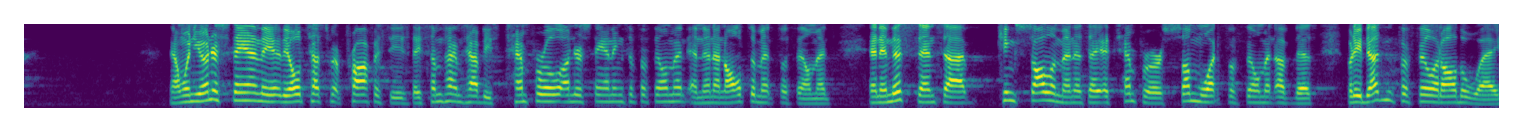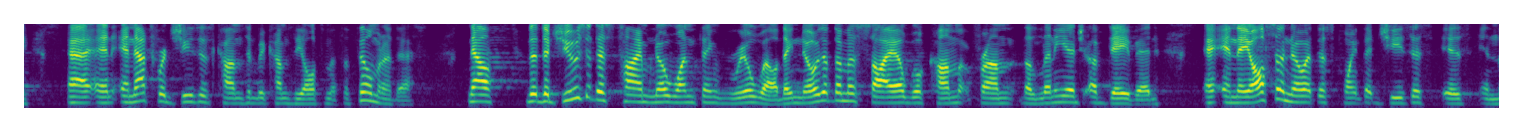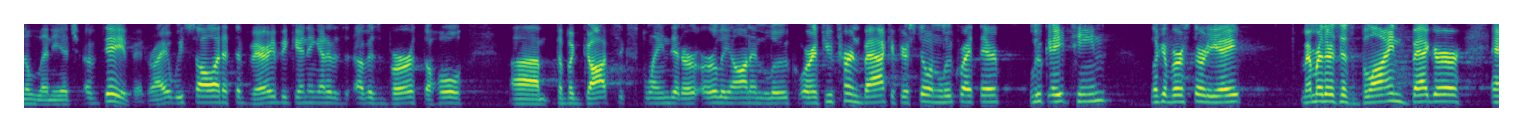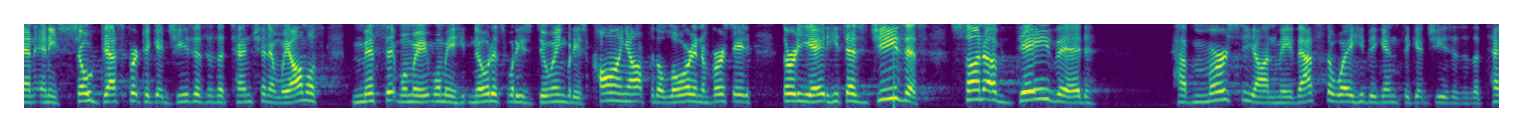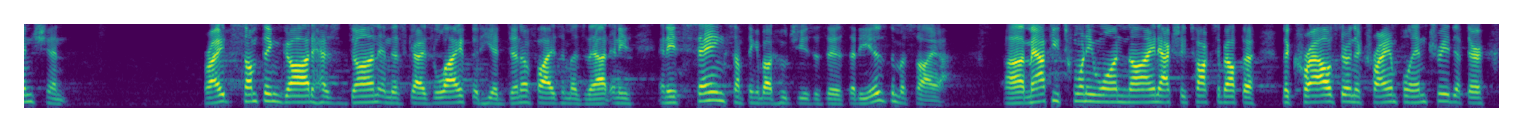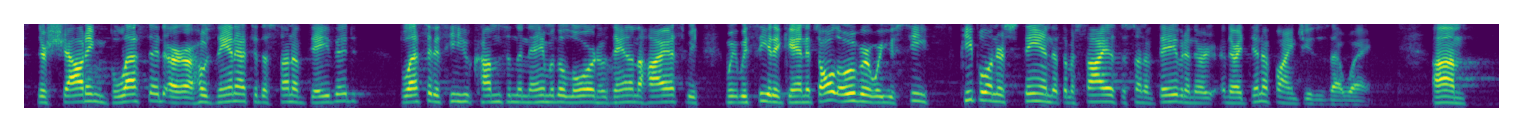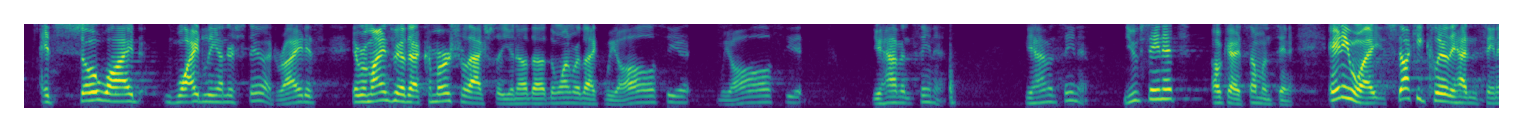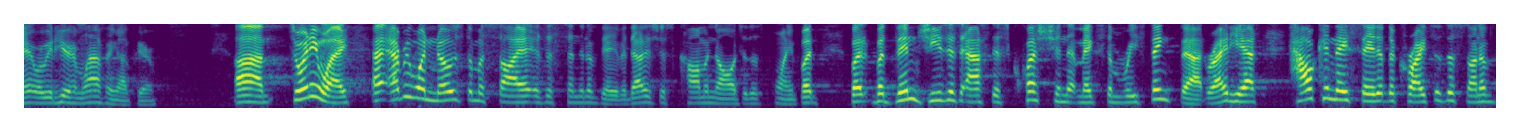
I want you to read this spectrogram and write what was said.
Now, when you understand the, the Old Testament prophecies, they sometimes have these temporal understandings of fulfillment and then an ultimate fulfillment. And in this sense, uh, King Solomon is a, a temporary, somewhat fulfillment of this, but he doesn't fulfill it all the way. Uh, and, and that's where Jesus comes and becomes the ultimate fulfillment of this. Now, the, the Jews at this time know one thing real well. They know that the Messiah will come from the lineage of David. And, they also know at this point that Jesus is in the lineage of David, right? We saw it at the very beginning of his, of his birth, the whole um, the begots explained it early on in Luke. Or if you turn back, if you're still in Luke right there, Luke 18, look at verse 38. Remember, there's this blind beggar, and, and he's so desperate to get Jesus' attention, and we almost miss it when we, when we notice what he's doing, but he's calling out for the Lord. And in verse 8, 38, he says, Jesus, son of David, have mercy on me. That's the way he begins to get Jesus' attention. Right? Something God has done in this guy's life that he identifies him as that, and, he, and he's saying something about who Jesus is, that he is the Messiah. Uh, Matthew 21 9 actually talks about the, the crowds during the triumphal entry that they're, they're shouting, Blessed, or Hosanna to the Son of David. Blessed is he who comes in the name of the Lord. Hosanna in the highest. We, we, we see it again. It's all over where you see people understand that the Messiah is the Son of David and they're, they're identifying Jesus that way. Um, it's so wide, widely understood, right? It's, it reminds me of that commercial, actually, you know, the, the one where, like, we all see it. We all see it. You haven't seen it. You haven't seen it. You've seen it? Okay, someone's seen it. Anyway, Stucky clearly hadn't seen it, or we'd hear him laughing up here. Um, so, anyway, everyone knows the Messiah is descendant of David. That is just common knowledge at this point. But, but, but then Jesus asked this question that makes them rethink that, right? He asked, How can they say that the Christ is the son of,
